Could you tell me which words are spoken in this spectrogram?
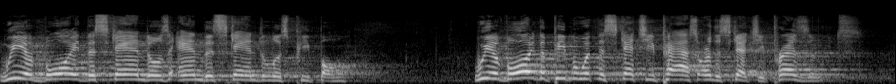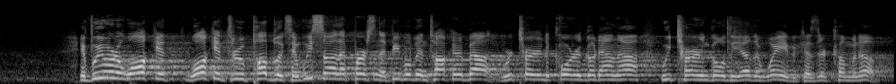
we avoid the scandals and the scandalous people. We avoid the people with the sketchy past or the sketchy present. If we were to walk it, walking through Publix and we saw that person that people have been talking about, we're turning the corner, go down the aisle, we turn and go the other way because they're coming up.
